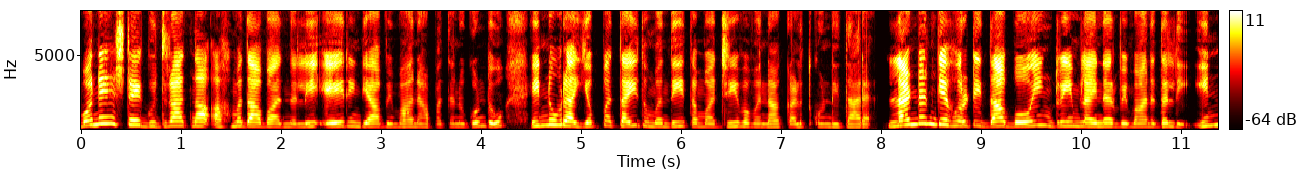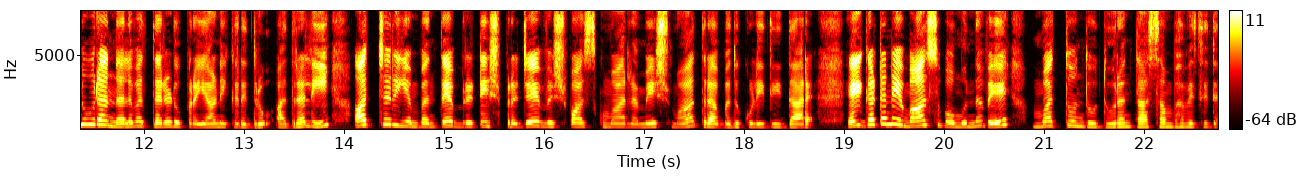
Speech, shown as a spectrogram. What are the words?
ಮೊನ್ನೆಯಷ್ಟೇ ಗುಜರಾತ್ನ ಅಹಮದಾಬಾದ್ನಲ್ಲಿ ಏರ್ ಇಂಡಿಯಾ ವಿಮಾನ ಪತನಗೊಂಡು ಇನ್ನೂರ ಎಪ್ಪತ್ತೈದು ಮಂದಿ ತಮ್ಮ ಜೀವವನ್ನ ಕಳೆದುಕೊಂಡಿದ್ದಾರೆ. ಲಂಡನ್ಗೆ ಹೊರಟಿದ್ದ ಬೋಯಿಂಗ್ ಡ್ರೀಮ್ ಲೈನರ್ ವಿಮಾನದಲ್ಲಿ ಇನ್ನೂರ ನಲವತ್ತೆರಡು ಪ್ರಯಾಣಿಕರಿದ್ರು. ಅದರಲ್ಲಿ ಅಚ್ಚರಿ ಎಂಬಂತೆ ಬ್ರಿಟಿಷ್ ಪ್ರಜೆ ವಿಶ್ವಾಸ್ ಕುಮಾರ್ ರಮೇಶ್ ಮಾತ್ರ ಬದುಕುಳಿದಿದ್ದಾರೆ. ಈ ಘಟನೆ ಮಾಸುವ ಮುನ್ನವೇ ಮತ್ತೊಂದು ದುರಂತ ಸಂಭವಿಸಿದೆ.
